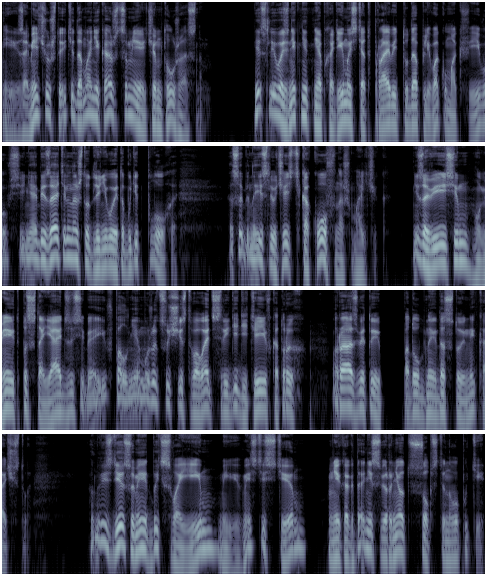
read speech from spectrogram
И замечу, что эти дома не кажутся мне чем-то ужасным. Если возникнет необходимость отправить туда плеваку Макфи, вовсе не обязательно, что для него это будет плохо, особенно если учесть, каков наш мальчик. Независим, умеет постоять за себя и вполне может существовать среди детей, в которых развиты подобные достойные качества — он везде сумеет быть своим и вместе с тем никогда не свернет с собственного пути.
